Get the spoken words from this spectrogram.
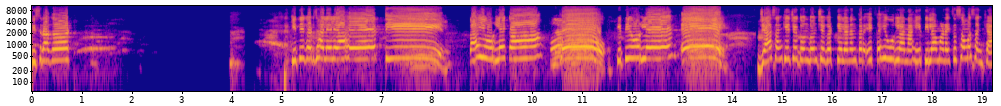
तिसरा गट. किती गट झालेले आहेत? तीन. काही उरले का? हो. किती उरले? एक. ज्या संख्येचे दोन दोनचे गट केल्यानंतर एकही उरला नाही तिला म्हणायचं समसंख्या.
